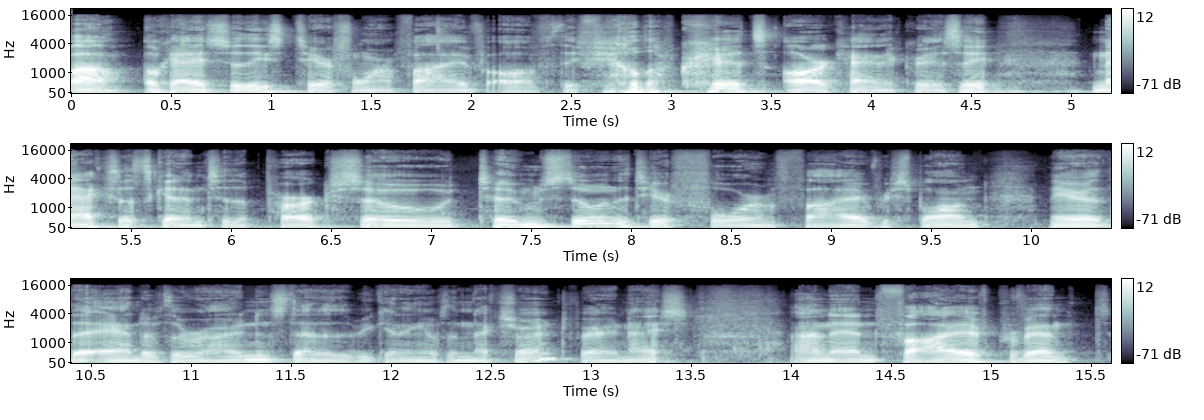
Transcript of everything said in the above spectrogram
Wow, okay, so these tier 4 and 5 of the field upgrades are kind of crazy. Next, let's get into the perks. So, Tombstone, the tier 4 and 5 respawn near the end of the round instead of the beginning of the next round. Very nice. And then 5, prevent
